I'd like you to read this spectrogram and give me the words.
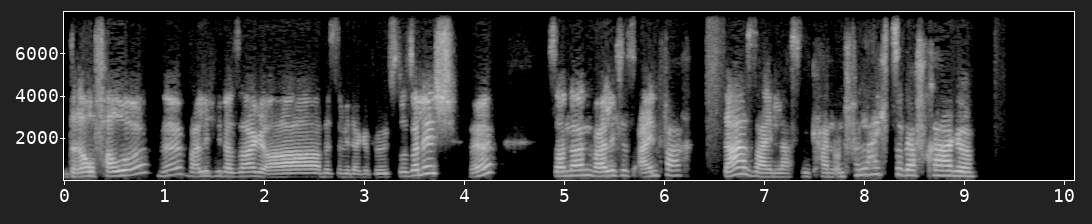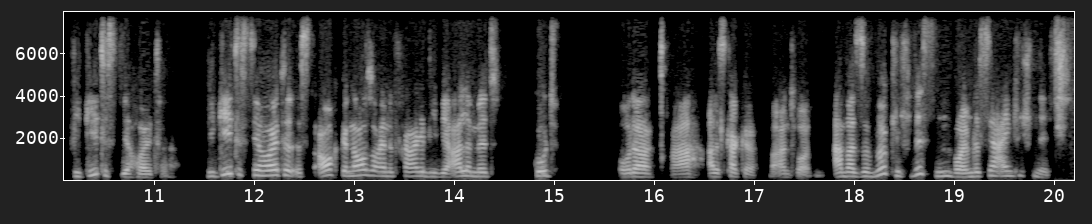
drauf haue, ne, weil ich wieder sage, ah, bist du wieder gefühlsdusselig, ne, sondern weil ich es einfach da sein lassen kann und vielleicht sogar frage, wie geht es dir heute? Wie geht es dir heute? Ist auch genauso eine Frage, die wir alle mit gut oder ah, alles Kacke beantworten. Aber so wirklich wissen wollen wir es ja eigentlich nicht.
